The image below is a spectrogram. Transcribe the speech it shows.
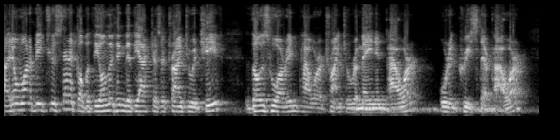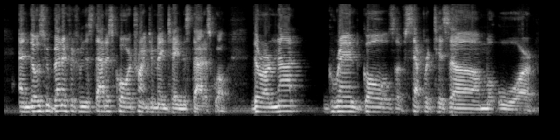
I don't want to be too cynical, but the only thing that the actors are trying to achieve, those who are in power are trying to remain in power or increase their power, and those who benefit from the status quo are trying to maintain the status quo. There are not grand goals of separatism or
